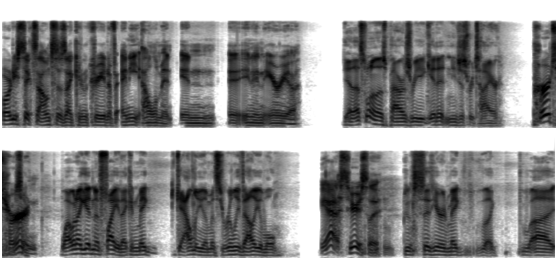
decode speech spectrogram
46 ounces I can create of any element in in an area Yeah, that's one of those powers where you get it and you just retire. per turn. Why would I get in a fight? I can make gallium. It's really valuable. Yeah, seriously. You can sit here and make like uh,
